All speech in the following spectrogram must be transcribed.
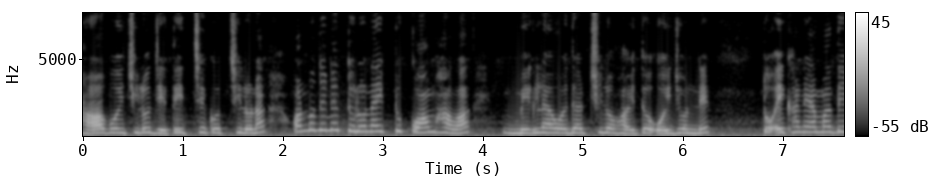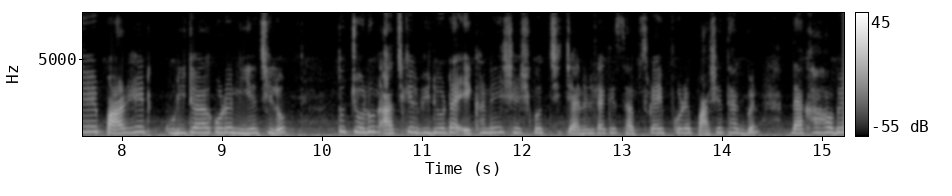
হাওয়া বইছিল, যেতে ইচ্ছে করছিল না। অন্য দিনের তুলনায় একটু কম হাওয়া, মেঘলা ওয়েদার ছিল হয়তো ওই জন্যে। তো এখানে আমাদের পার হেড কুড়ি টাকা করে নিয়েছিল। তো চলুন আজকের ভিডিওটা এখানেই শেষ করছি। চ্যানেলটাকে সাবস্ক্রাইব করে পাশে থাকবেন। দেখা হবে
